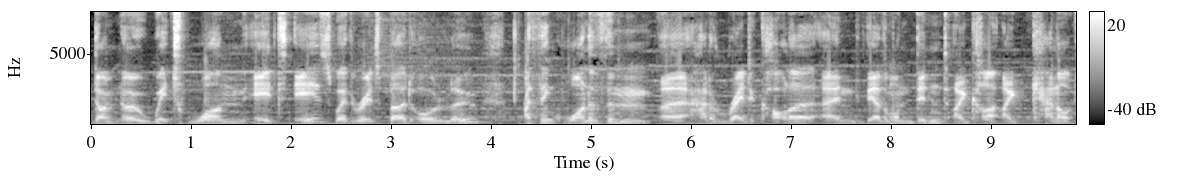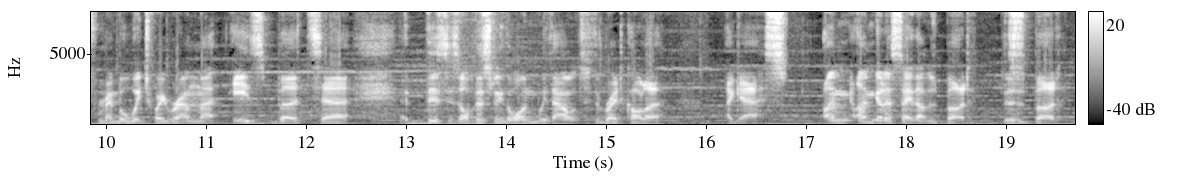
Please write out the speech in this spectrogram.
don't know which one it is, whether it's Bud or Lou. I think one of them uh, had a red collar and the other one didn't. I can't. I cannot remember which way round that is, but uh, this is obviously the one without the red collar, I guess. I'm, I'm gonna say that was Bud. This is Bud.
